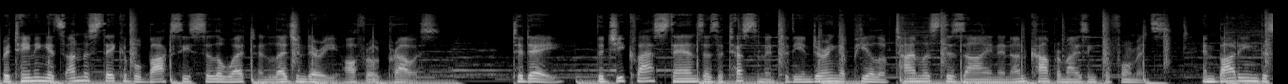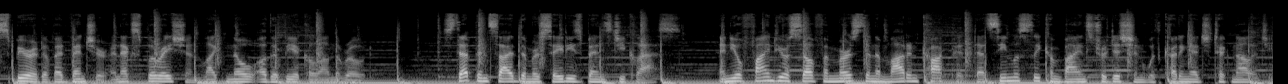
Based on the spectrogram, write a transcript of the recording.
retaining its unmistakable boxy silhouette and legendary off road prowess. Today, the G Class stands as a testament to the enduring appeal of timeless design and uncompromising performance, embodying the spirit of adventure and exploration like no other vehicle on the road. Step inside the Mercedes Benz G Class and you'll find yourself immersed in a modern cockpit that seamlessly combines tradition with cutting edge technology.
